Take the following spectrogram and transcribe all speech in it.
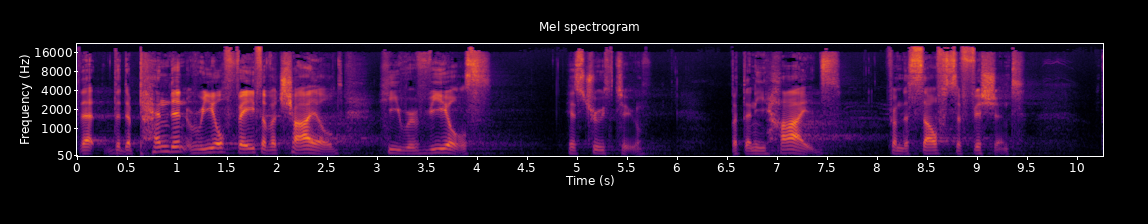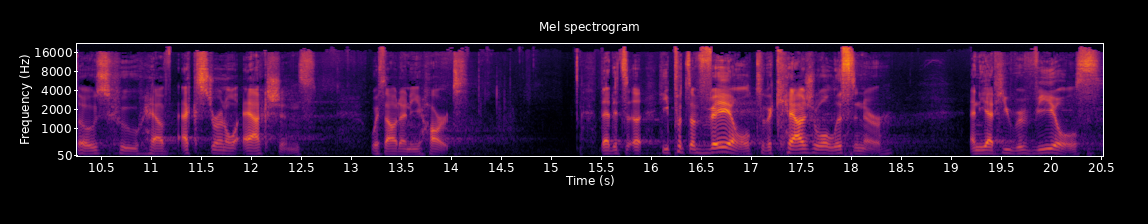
That the dependent, real faith of a child, He reveals His truth to, but then He hides from the self sufficient those who have external actions without any heart. That it's a, he puts a veil to the casual listener, and yet he reveals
